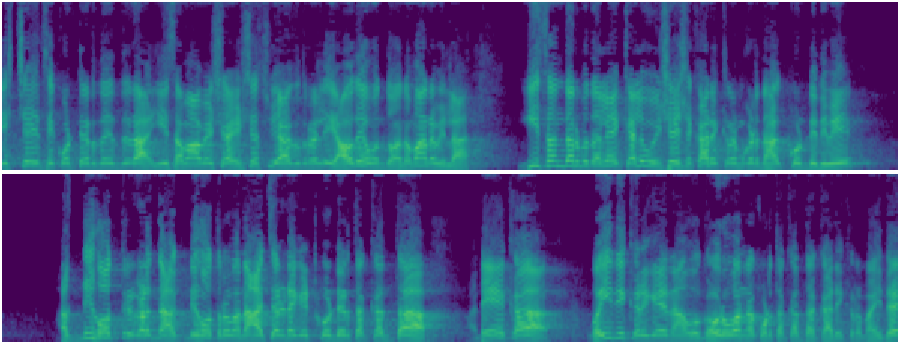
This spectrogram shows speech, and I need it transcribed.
ನಿಶ್ಚಯಿಸಿ ಕೊಟ್ಟಿರೋದ್ರಿಂದ ಈ ಸಮಾವೇಶ ಯಶಸ್ವಿಯಾಗೋದ್ರಲ್ಲಿ ಯಾವುದೇ ಒಂದು ಅನುಮಾನವಿಲ್ಲ. ಈ ಸಂದರ್ಭದಲ್ಲೇ ಕೆಲವು ವಿಶೇಷ ಕಾರ್ಯಕ್ರಮಗಳನ್ನು ಹಾಕ್ಕೊಂಡಿದ್ದೀವಿ. ಅಗ್ನಿಹೋತ್ರಿಗಳನ್ನು, ಅಗ್ನಿಹೋತ್ರವನ್ನು ಆಚರಣೆಗೆ ಇಟ್ಕೊಂಡಿರ್ತಕ್ಕಂಥ ಅನೇಕ ವೈದಿಕರಿಗೆ ನಾವು ಗೌರವವನ್ನು ಕೊಡ್ತಕ್ಕಂಥ ಕಾರ್ಯಕ್ರಮ ಇದೆ.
